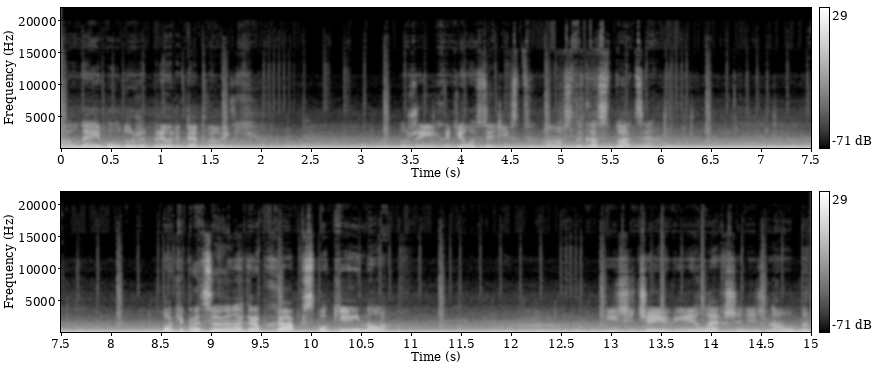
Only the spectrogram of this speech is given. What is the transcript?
А в неї був дуже пріоритет великий. Дуже їй хотілося їсти. Ну, ось така ситуація. Поки працюю на GrabHub, спокійно, більше чайові, легше, ніж на Uber.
